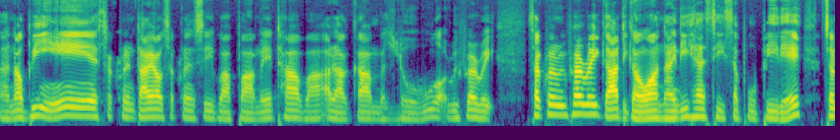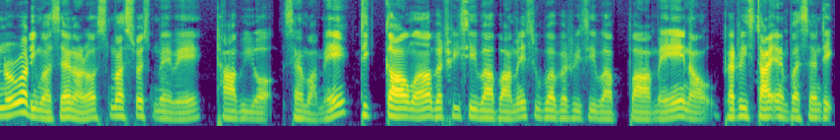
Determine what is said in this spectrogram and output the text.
အဲနောက်ပြီးရင် screen time out screen saver ပါမယ်ထားပါအဲ့ဒါကမလိုဘူးပေါ့ refresh rate screen refresh rate ကဒီကောင်က90 Hz ထိ support ပေးတယ်ကျွန်တော်တို့ကဒီမှာစမ်းတာတော့ smart switch နဲ့ပဲထားပြီးတော့စမ်းပါမယ်ဒီကောင်မှာ battery saver ပါမယ် super battery saver ပါမယ်နောက် battery style and percentage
